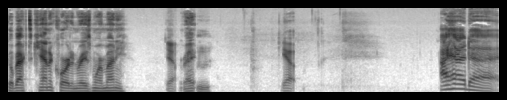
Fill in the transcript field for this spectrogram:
go back to Canaccord and raise more money, Yeah. right? Yep. I had uh,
